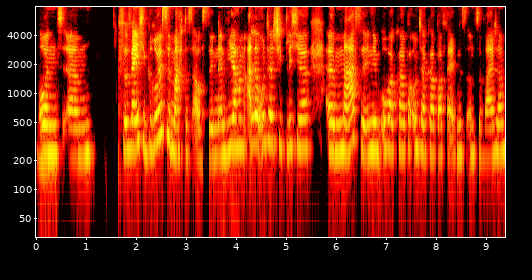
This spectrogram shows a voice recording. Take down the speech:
mhm. und ähm, für welche Größe macht es auch Sinn? Denn wir haben alle unterschiedliche äh, Maße in dem Oberkörper-Unterkörper-Verhältnis und so weiter.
